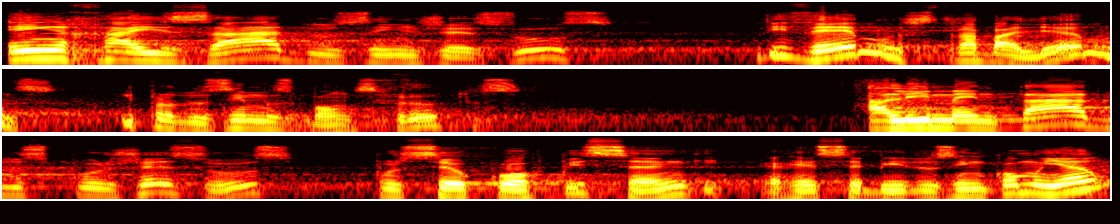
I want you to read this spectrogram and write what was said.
Enraizados em Jesus, vivemos, trabalhamos e produzimos bons frutos. Alimentados por Jesus, por seu corpo e sangue, recebidos em comunhão,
